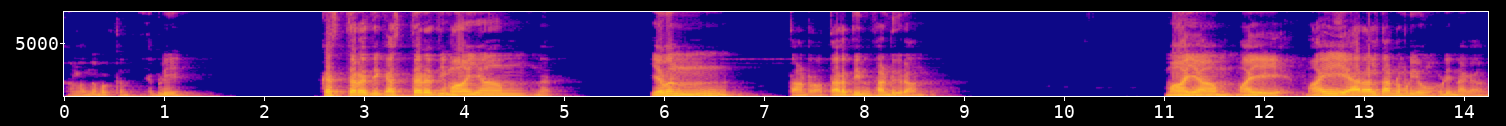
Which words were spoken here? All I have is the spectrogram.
அதனால தான் பக்தன். எப்படி? கஸ்தரதி கஸ்தரதி மாயாம். எவன் தாண்டான் தரத்தின்னு தாண்டுகிறான். மாயாம் மாயையே. மாயையை யாரால் தாண்ட முடியும்? அப்படின்னாக்கா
